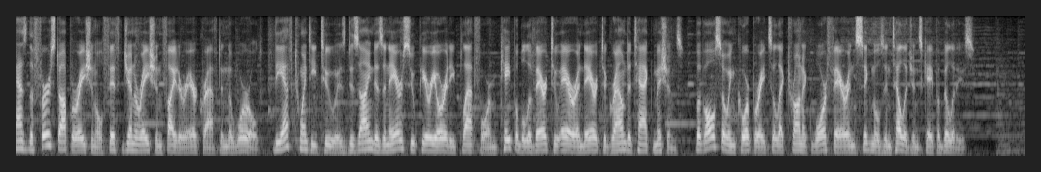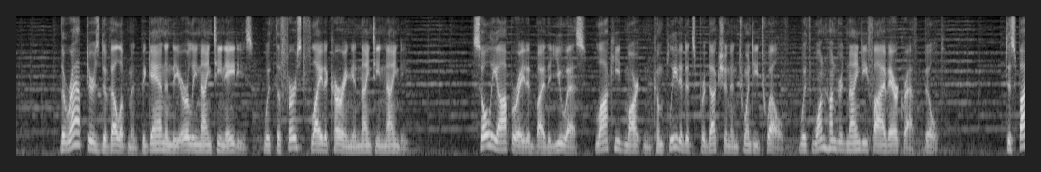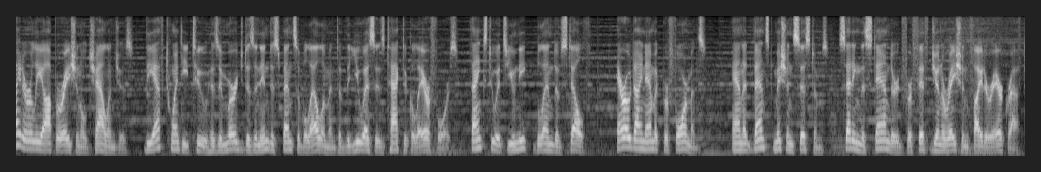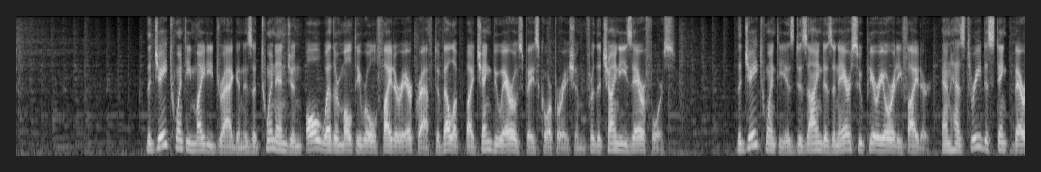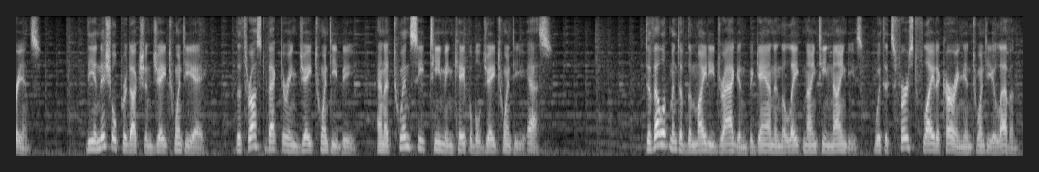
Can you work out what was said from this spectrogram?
As the first operational fifth-generation fighter aircraft in the world, the F-22 is designed as an air superiority platform capable of air-to-air -air and air-to-ground attack missions, but also incorporates electronic warfare and signals intelligence capabilities. The Raptor's development began in the early 1980s, with the first flight occurring in 1990. Solely operated by the US, Lockheed Martin completed its production in 2012, with 195 aircraft built. Despite early operational challenges, the F-22 has emerged as an indispensable element of the US's tactical air force thanks to its unique blend of stealth, aerodynamic performance, and advanced mission systems, setting the standard for fifth-generation fighter aircraft. The J-20 Mighty Dragon is a twin-engine, all-weather multi-role fighter aircraft developed by Chengdu Aerospace Corporation for the Chinese Air Force. The J-20 is designed as an air superiority fighter and has three distinct variants. The initial production J-20A, the thrust vectoring J-20B, and a twin-seat teaming-capable J-20S. Development of the Mighty Dragon began in the late 1990s, with its first flight occurring in 2011.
